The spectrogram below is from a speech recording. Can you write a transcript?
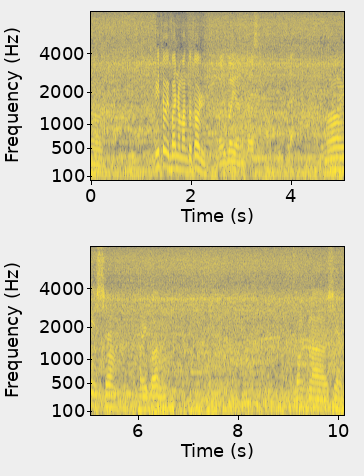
Oh. Ito, iba naman to tol. O iba yan klase. Ay, siya. Kakaiba, no? Ibang klase yan.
